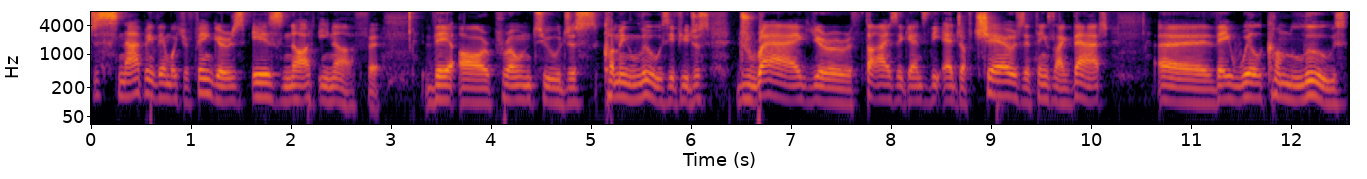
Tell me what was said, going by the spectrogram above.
just snapping them with your fingers is not enough. They are prone to just coming loose. If you just drag your thighs against the edge of chairs and things like that, uh, they will come loose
